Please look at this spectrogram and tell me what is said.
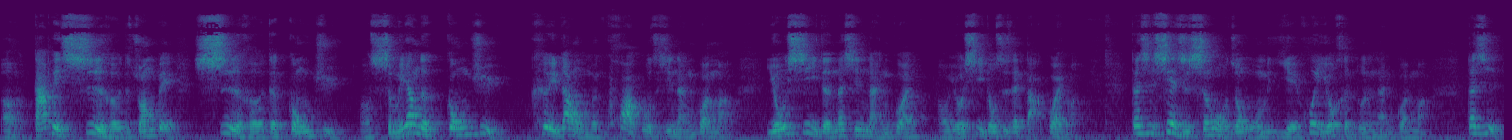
呃搭配适合的装备、适合的工具哦，什么样的工具可以让我们跨过这些难关嘛？游戏的那些难关哦，游戏都是在打怪嘛，但是现实生活中我们也会有很多的难关嘛。但是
